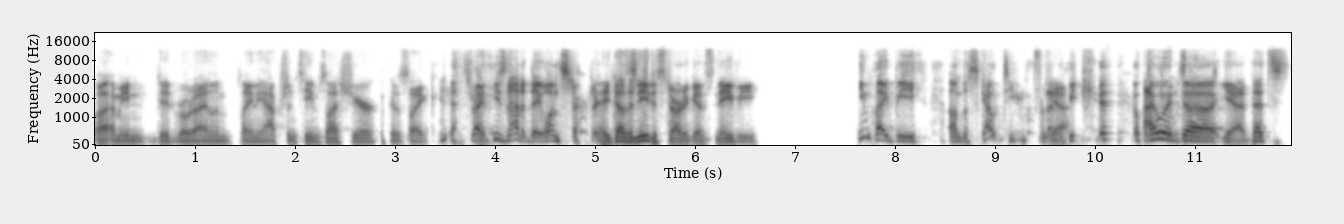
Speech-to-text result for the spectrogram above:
Well, I mean, did Rhode Island play any option teams last year? Because like That's right. He's not a day one starter. he doesn't need to start against Navy. He might be on the scout team for that Yeah. week. I would uh yeah, that's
